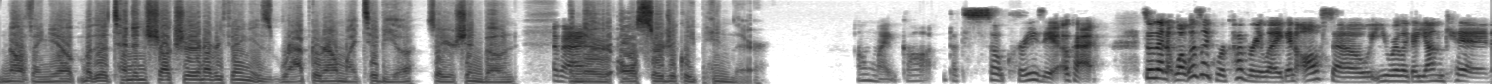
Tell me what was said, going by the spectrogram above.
Nothing. Yep. But the tendon structure and everything is wrapped around my tibia, so your shin bone, Okay. And they're all surgically pinned there. Oh my god, that's so crazy. Okay. So then what was like recovery like? And also, you were like a young kid.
